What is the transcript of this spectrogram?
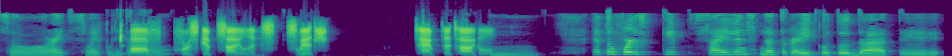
So, right swipe ulit Off. ako. For skip silence. Switch. Tap the toggle. Hmm. Ito, for skip silence, na-try ko to dati.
